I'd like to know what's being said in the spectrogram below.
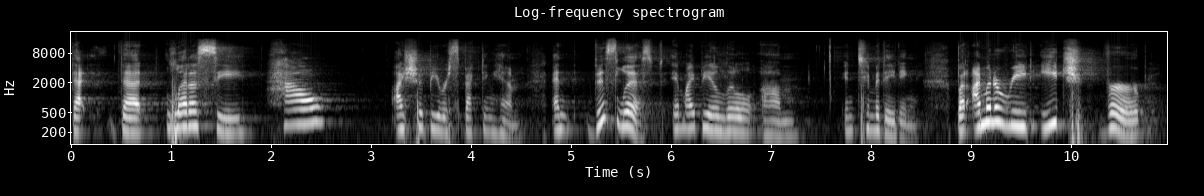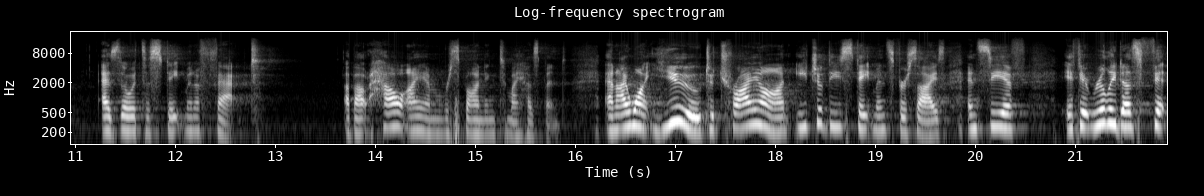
that, that let us see how I should be respecting him. And this list, it might be a little um, intimidating, but I'm going to read each verb as though it's a statement of fact about how I am responding to my husband. And I want you to try on each of these statements for size and see if, if it really does fit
